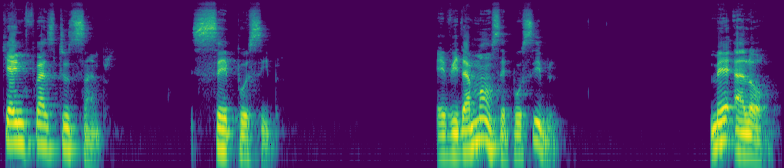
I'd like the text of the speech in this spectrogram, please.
qui a une phrase toute simple. C'est possible. Évidemment, c'est possible. Mais alors,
